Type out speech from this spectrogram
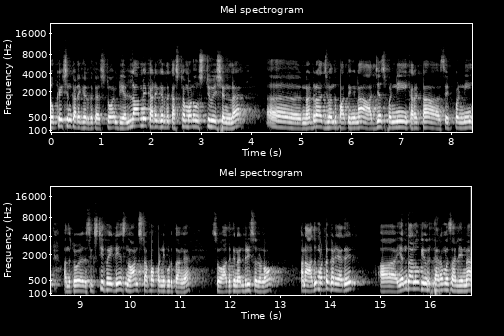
லொக்கேஷன் கிடைக்கிறது கஷ்டம் இப்படி எல்லாமே கிடைக்கிறது கஷ்டமான ஒரு சுச்சுவேஷனில் நட்ராஜ் வந்து பார்த்தீங்கன்னா அட்ஜஸ்ட் பண்ணி கரெக்டாக செட் பண்ணி அந்த டொ சிக்ஸ்டி ஃபைவ் டேஸ் நான் ஸ்டாப்பாக பண்ணி கொடுத்தாங்க. ஸோ அதுக்கு நன்றி சொல்லணும். ஆனால் அது மட்டும் கிடையாது. எந்த அளவுக்கு இவர் திறமசாலின்னா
